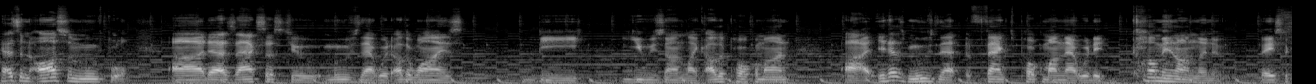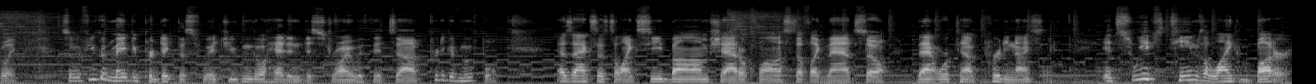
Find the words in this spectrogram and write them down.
Has an awesome move pool. Uh, it has access to moves that would otherwise be used on like other Pokemon. Uh, it has moves that affect Pokemon that would it come in on Linoone, basically. So if you could maybe predict the switch, you can go ahead and destroy with its uh, pretty good move pool has access to like Seed Bomb, Shadow Claw, stuff like that, so that worked out pretty nicely. It sweeps teams like butter,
